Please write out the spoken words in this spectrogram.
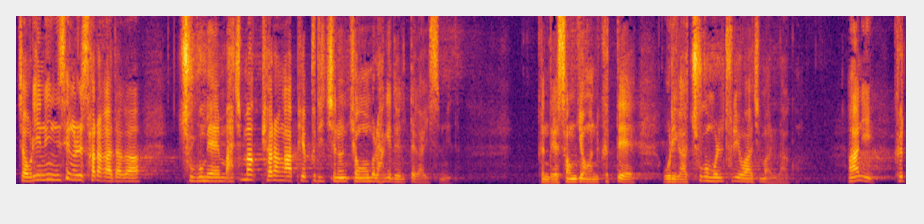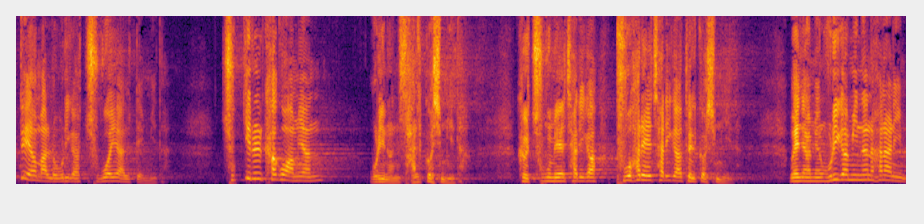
자, 우리는 인생을 살아가다가 죽음의 마지막 벼랑 앞에 부딪히는 경험을 하게 될 때가 있습니다. 근데 성경은 그때 우리가 죽음을 두려워하지 말라고. 아니, 그때야말로 우리가 죽어야 할 때입니다. 죽기를 각오하면 우리는 살 것입니다. 그 죽음의 자리가 부활의 자리가 될 것입니다. 왜냐하면 우리가 믿는 하나님,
